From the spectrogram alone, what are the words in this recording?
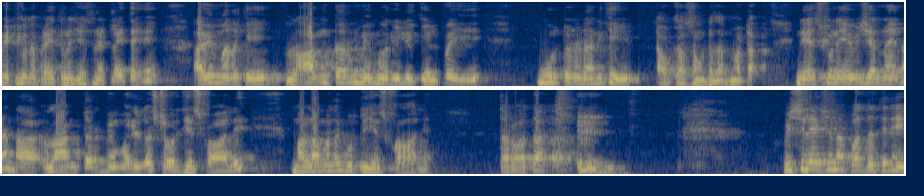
పెట్టుకున్న ప్రయత్నం చేసినట్లయితే అవి మనకి లాంగ్ టర్మ్ మెమొరీలోకి వెళ్ళిపోయి గుర్తుండడానికి అవకాశం ఉంటుంది అనమాట నేర్చుకునే ఏ విషయాన్నైనా నా లాంగ్ టర్మ్ మెమొరీలో స్టోర్ చేసుకోవాలి మళ్ళా మళ్ళీ గుర్తు చేసుకోవాలి. తర్వాత విశ్లేషణ పద్ధతిని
